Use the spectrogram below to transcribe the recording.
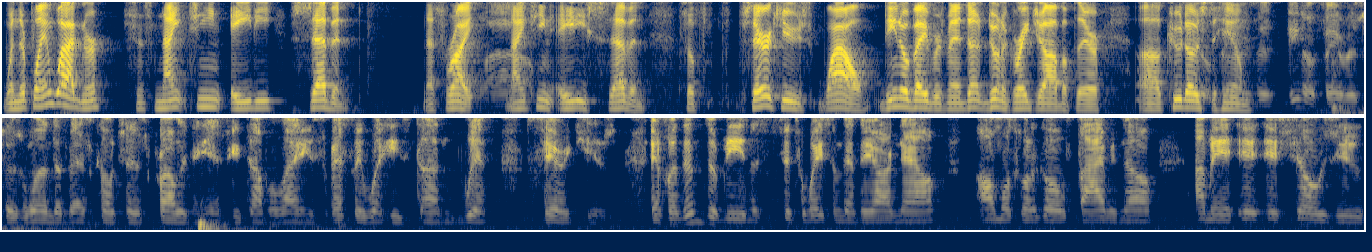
when they're playing Wagner since 1987. That's right, 1987. So F- Syracuse, wow, Dino Babers, man, done, doing a great job up there. Uh, kudos to him. Babers Dino Babers is one of the best coaches, probably in the NCAA, especially what he's done with Syracuse. And for them to be in the situation that they are now, almost going to go five and zero. I mean, it, it shows you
